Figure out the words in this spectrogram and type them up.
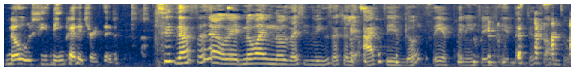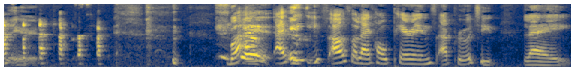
knows she's being penetrated. See, that's such a weird. No one knows that she's being sexually active. Don't say penetrated. That just sounds weird. but I, I think it's also like how parents approach it. Like,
